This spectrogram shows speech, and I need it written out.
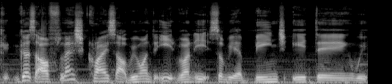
Because our flesh cries out, we want to eat, we want to eat. So we have binge eating, we,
